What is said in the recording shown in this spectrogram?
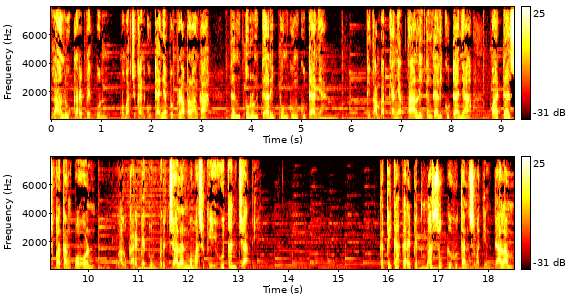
Lalu Karebet pun memajukan kudanya beberapa langkah dan turun dari punggung kudanya. Ditambatkannya tali kendali kudanya pada sebatang pohon, lalu Karebet pun berjalan memasuki hutan jati. Ketika Karebet masuk ke hutan semakin dalam,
